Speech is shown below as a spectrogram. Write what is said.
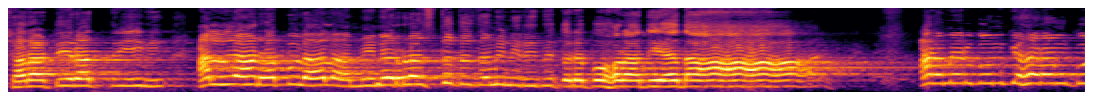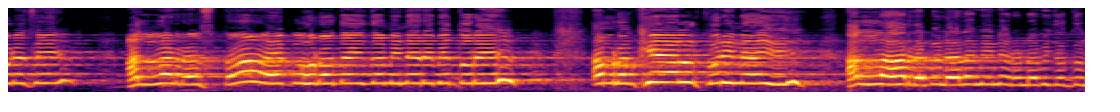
সারাটি রাত্রি আল্লাহ রাব্বুল আলামিনের রাস্তাতে জমিনের ভিতরে পহরা দিয়ে দেয়। আরামের গুমকে হারাম করেছে, আল্লাহর রাস্তায় পহরা দেয় জমিনের ভিতরে। আমরা খেয়াল করি নাই, আল্লাহ রবুল আলমিনের নবী যখন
